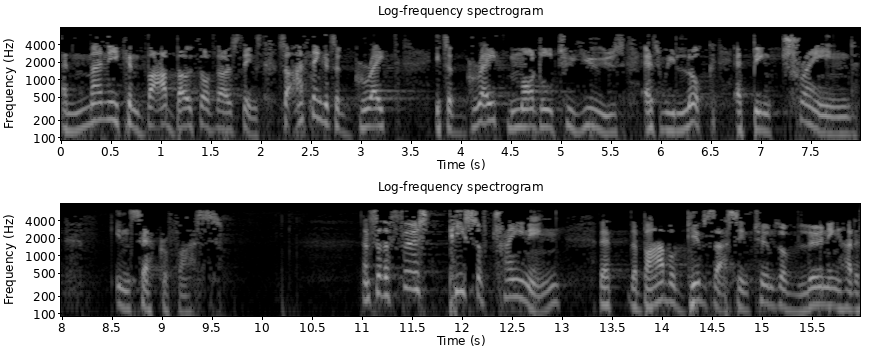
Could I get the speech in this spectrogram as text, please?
And money can buy both of those things. So I think it's a great, it's a great model to use as we look at being trained in sacrifice. And so the first piece of training that the Bible gives us in terms of learning how to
